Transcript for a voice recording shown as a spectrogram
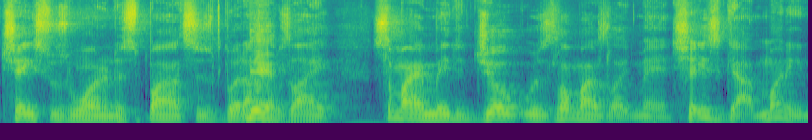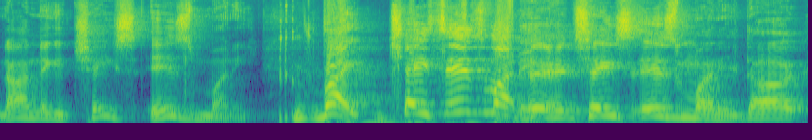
Chase was one of the sponsors, but Yeah. I was like, somebody made a joke. Was somebody was like, "Man, Chase got money." Nah, nigga, Chase is money. Right. Chase is money. Chase is money, dog.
